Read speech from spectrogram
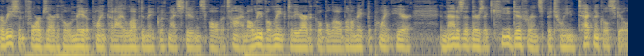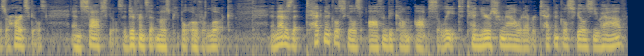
A recent Forbes article made a point that I love to make with my students all the time. I'll leave a link to the article below, but I'll make the point here. And that is that there's a key difference between technical skills or hard skills and soft skills, a difference that most people overlook. And that is that technical skills often become obsolete. 10 years from now, whatever technical skills you have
